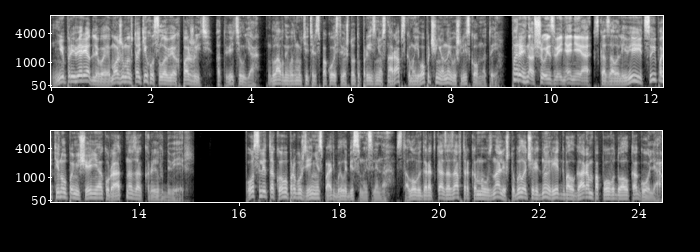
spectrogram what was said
«Непривередливые, можем и в таких условиях пожить», — ответил я. Главный возмутитель спокойствия что-то произнес на арабском, и его подчиненные вышли из комнаты. «Приношу извинения», — сказал ливиец и покинул помещение, аккуратно закрыв дверь. После такого пробуждения спать было бессмысленно. В столовой городка за завтраком мы узнали, что был очередной рейд к болгарам по поводу алкоголя.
